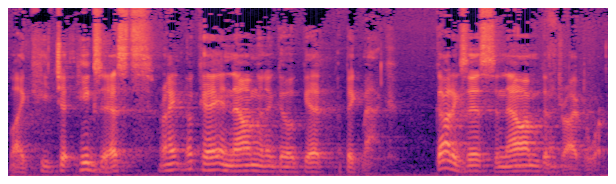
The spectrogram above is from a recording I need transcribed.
Like he, he exists, right? Okay, and now I'm going to go get a Big Mac. God exists, and now I'm going to drive to work.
